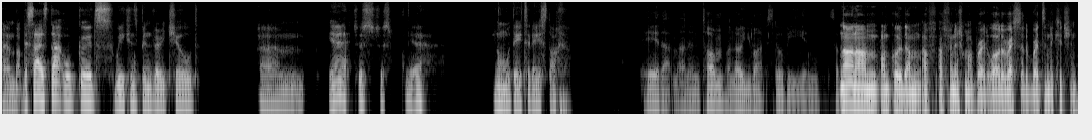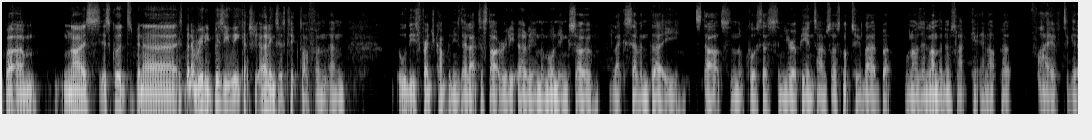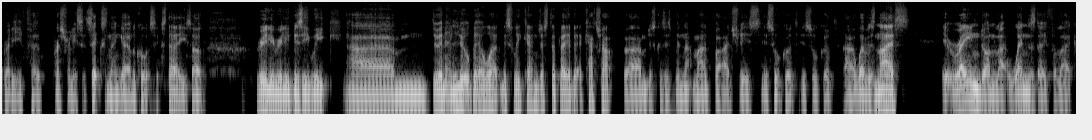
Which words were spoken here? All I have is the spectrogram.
Um, but besides that, all good. Weekend's been very chilled. Um, yeah, just just yeah, normal day to day stuff. Hear that, man. And Tom, I know you might still be in some. No, no, I'm I'm good. I'm I've I finished my bread. Well, the rest of the bread's in the kitchen, but um, no, it's it's good. It's been a it's been a really busy week actually. Earnings has kicked off, and and all these French companies they like to start really early in the morning. So like seven thirty starts, and of course that's in European time, so it's not too bad. But when I was in London, it was like getting up at five to get ready for press release at six, and then get on the call at six thirty. So really really busy week um doing a little bit of work this weekend just to play a bit of catch up um just because it's been that mad but actually it's, it's all good it's all good uh weather's nice it rained on like wednesday for like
